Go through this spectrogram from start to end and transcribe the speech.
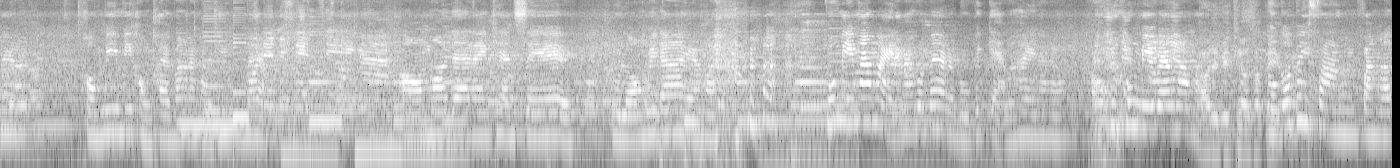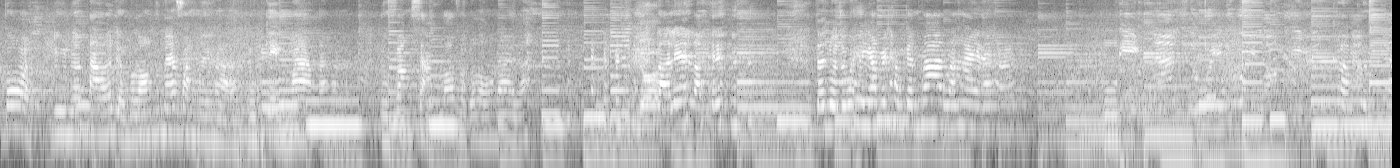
เนี่ยของมีมีของใครบ้างนะคะที่แม่ Modern I Can อ๋อ Modern I Can Say หนูร้องไม่ได้อะค่ะ พรุ่งนี้มาใหม่นะคะคุณแม่เดี๋ยวหนูไปแกะมาให้นะคะคือพรุ่งนี้แวะมาใหม่เอาดี๋ยวไปเที่ยวสักหนูก็ไปฟังฟังแล้วก็ดูเนื้อตาแล้วเดี๋ยวมาร้องคุณแม่ฟังเลยค่ะ หนูเก่งมากนะคะ หนูฟังสามรอบแล้วก็ร้องได้ละวล้อเล่นล้อเล่นแต่หนูจะพยายามไปทำกันบ้านมาให้นะคะเก่งนะสวยด้วยร้องดีขอบคุณ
